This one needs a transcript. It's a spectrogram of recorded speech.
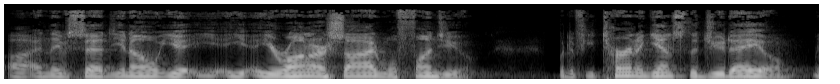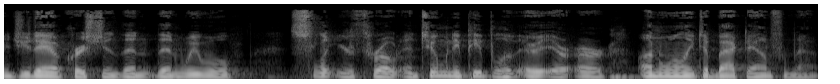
Uh, and they've said, you know, you, you, you're on our side, we'll fund you. But if you turn against the Judeo, Judeo-Christian, then then we will slit your throat. And too many people have, are, are unwilling to back down from that.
